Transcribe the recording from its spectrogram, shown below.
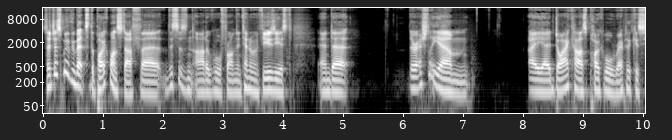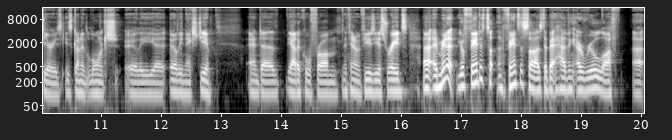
So just moving back to the Pokemon stuff, uh, this is an article from Nintendo Enthusiast, and uh, they're actually um, a, uh diecast Pokeball replica series is going to launch early uh, early next year. And uh, the article from Nintendo Enthusiast reads: uh, "Admit it, you're fantas- fantasized about having a real life." Uh,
